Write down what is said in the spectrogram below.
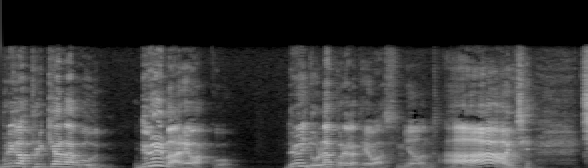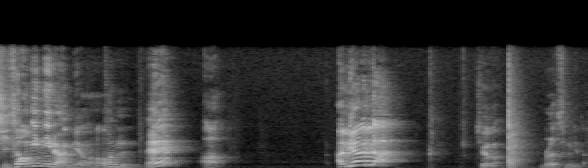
우리가 불쾌하다고 늘 말해왔고 늘 논란거리가 되어 왔으면 아 언제 지성인이라면 에? 아, 아 미안하다! 제가 몰랐습니다.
